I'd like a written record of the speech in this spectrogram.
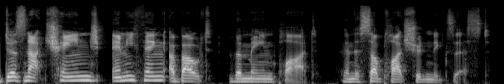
does not change anything about the main plot, then the subplot shouldn't exist.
